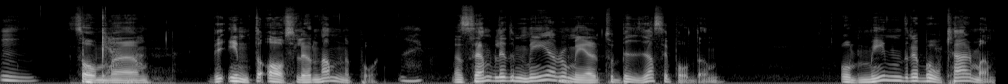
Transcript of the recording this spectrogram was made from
Mm. som eh, vi inte avslöjar namnet på. Nej. Men sen blev det mer och mer Tobias i podden. Och mindre Bok-Herman.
